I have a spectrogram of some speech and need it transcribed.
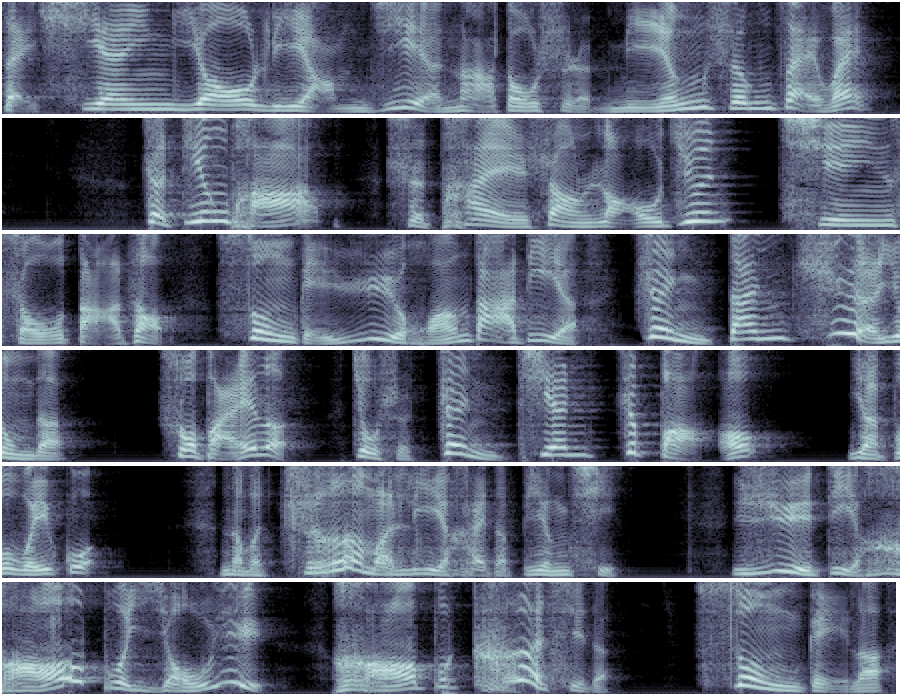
在仙妖两界那都是名声在外。这钉耙是太上老君亲手打造，送给玉皇大帝。镇丹阙用的，说白了就是镇天之宝，也不为过。那么这么厉害的兵器，玉帝毫不犹豫、毫不客气的送给了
